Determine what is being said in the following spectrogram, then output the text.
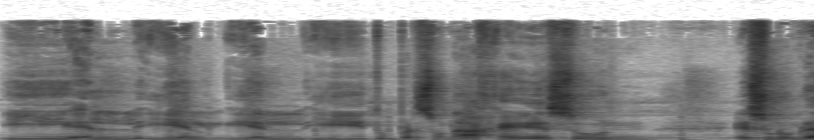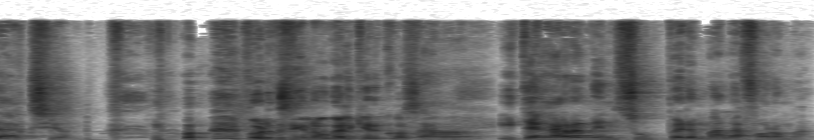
y, el, y, el, y, el, y tu personaje es un, es un hombre de acción, por decirlo cualquier cosa. Y te agarran en súper mala forma,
